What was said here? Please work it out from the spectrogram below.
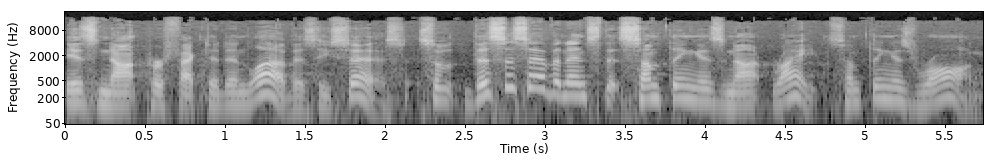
is not perfected in love, as he says. So this is evidence that something is not right, something is wrong.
